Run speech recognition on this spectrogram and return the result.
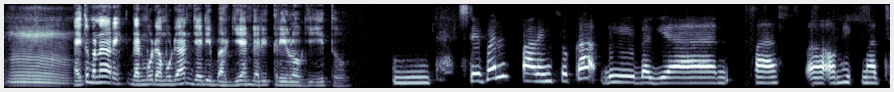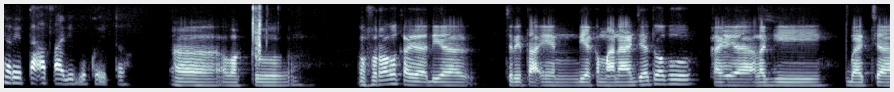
Hmm. Nah itu menarik dan mudah-mudahan jadi bagian dari trilogi itu. Hmm, Steven paling suka di bagian pas eh, Om Hikmat cerita apa di buku itu? Eh, waktu overall kayak dia ceritain dia ke mana aja tuh aku kayak lagi baca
